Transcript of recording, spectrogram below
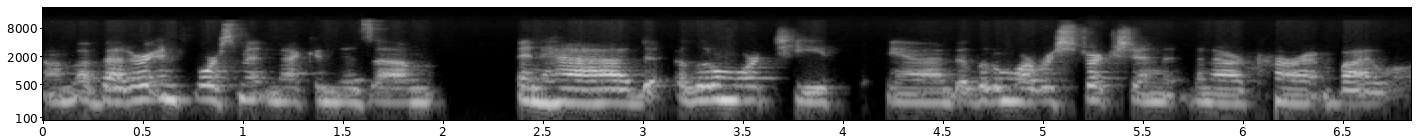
um, a better enforcement mechanism and had a little more teeth and a little more restriction than our current bylaw.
